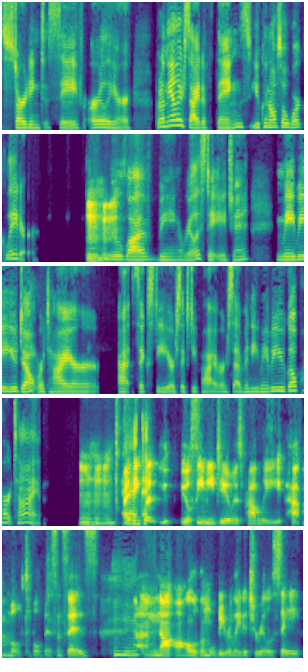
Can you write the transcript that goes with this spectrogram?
starting to save earlier. But on the other side of things, you can also work later. Mm-hmm. You love being a real estate agent. Maybe you don't retire at 60 or 65 or 70. Maybe you go part time. Mm-hmm. I think what you'll see me do is probably have multiple businesses. Mm-hmm. Um, not all of them will be related to real estate,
